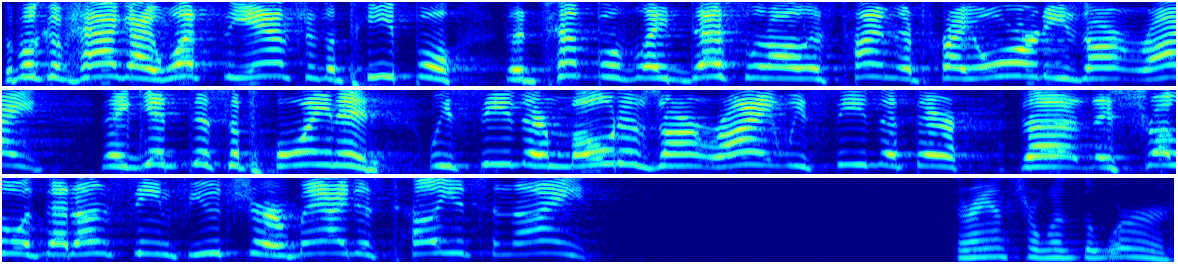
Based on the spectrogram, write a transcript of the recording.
The book of Haggai, what's the answer? The people, the temple's laid desolate all this time. Their priorities aren't right. They get disappointed. We see their motives aren't right. We see that they're, the, they struggle with that unseen future. May I just tell you tonight? Their answer was the word.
